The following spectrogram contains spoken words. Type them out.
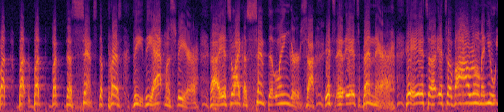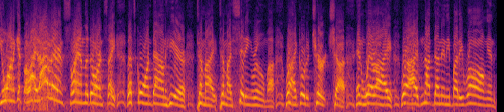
But but but but the sense, the pres, the the atmosphere, uh, it's like a scent that lingers. Uh, it's it, has been there. It's a it's a vile room, and you you want to get the light out of there and slam the door and say, Let's go on down here to my to my sitting room uh, where I go to church uh, and where I where I've not done anybody wrong and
